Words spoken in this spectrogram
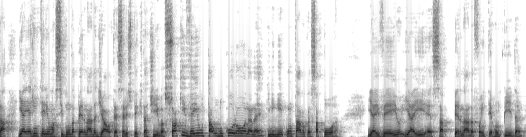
tá? E aí a gente teria uma segunda pernada de alta, essa era a expectativa. Só que veio o tal do corona, né? Que ninguém contava com essa porra. E aí veio, e aí essa pernada foi interrompida.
